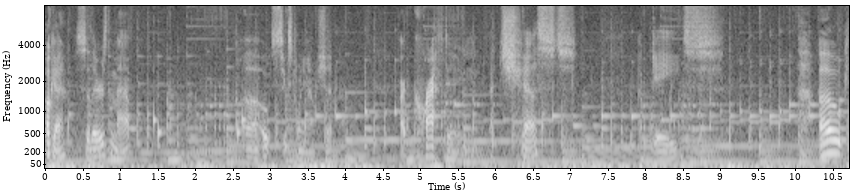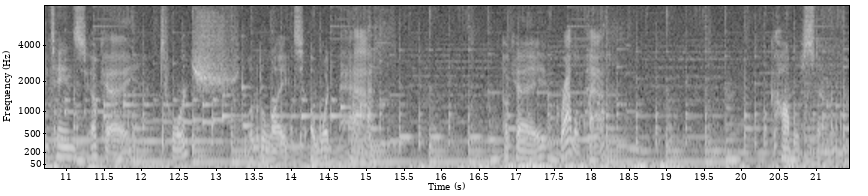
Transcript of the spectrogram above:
Okay, so there's the map. Uh, oh, 620 now, shit. Alright, crafting. A chest. A gate. Oh, contains, okay. Torch. A little bit of light. A wood path. Okay, gravel path. Cobblestone.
